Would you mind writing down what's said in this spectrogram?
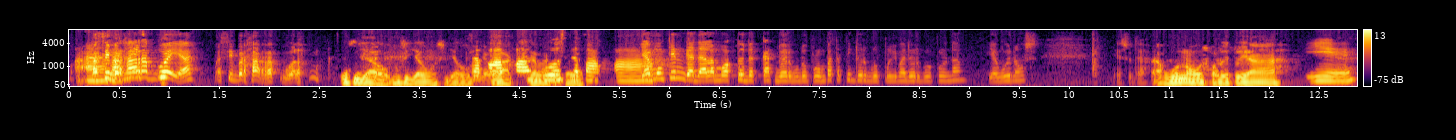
Ah, Masih tapi berharap gue ya, masih berharap gue. Masih jauh, masih jauh, masih jauh. Gak apa-apa, relax. gak apa-apa. Ya mungkin gak dalam waktu dekat 2024 tapi 2025 2026 ya who knows. Ya sudah. Ah, who knows kalau itu ya. Iya.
